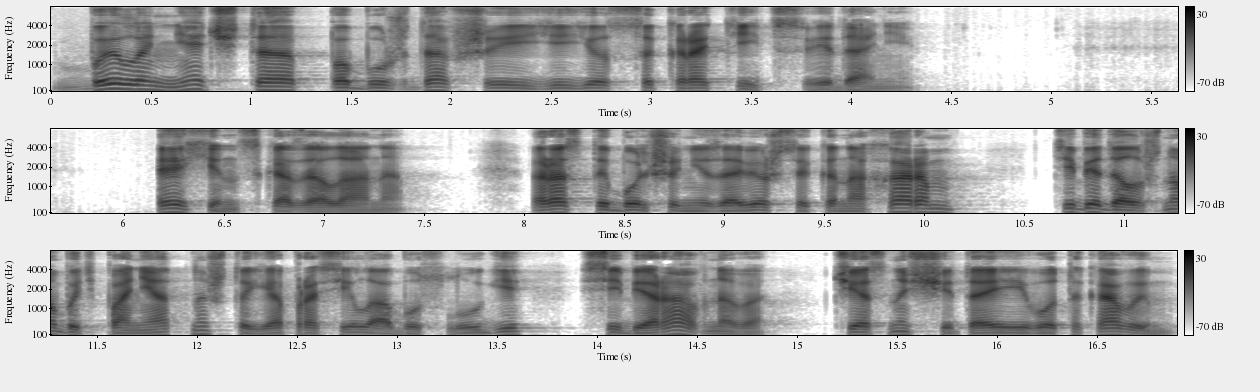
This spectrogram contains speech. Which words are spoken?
было нечто, побуждавшее ее сократить свидание. «Эхин», — сказала она, — «раз ты больше не зовешься Канахаром, тебе должно быть понятно, что я просила об услуге себе равного, честно считая его таковым,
